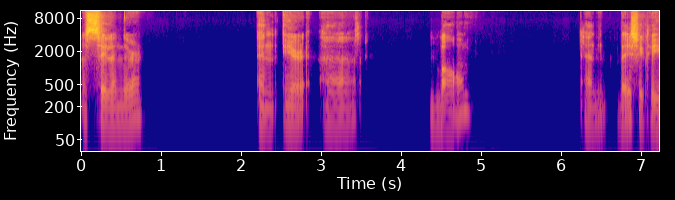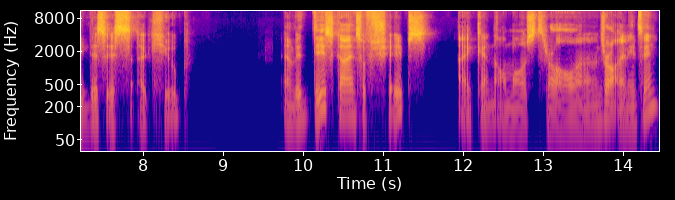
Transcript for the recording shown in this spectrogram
a cylinder and here a ball. And basically this is a cube. And with these kinds of shapes, I can almost draw uh, draw anything.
